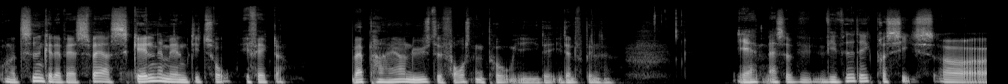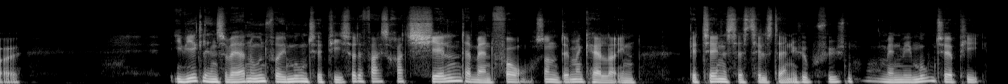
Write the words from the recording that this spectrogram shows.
under tiden kan det være svært at skelne mellem de to effekter. Hvad peger nyeste forskning på i, det, i den forbindelse? Ja, altså vi ved det ikke præcis, og i virkelighedens verden uden for immunterapi, så er det faktisk ret sjældent, at man får sådan det, man kalder en betændelsestilstand i hypofysen. Men med immunterapi,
